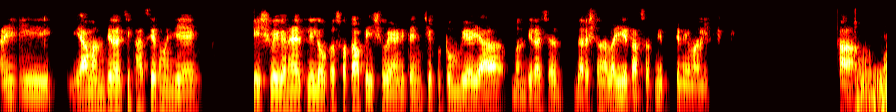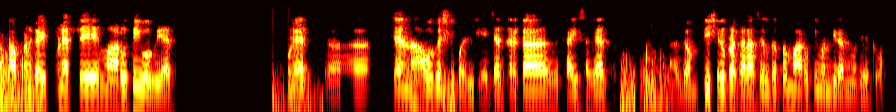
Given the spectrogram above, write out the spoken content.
आणि या मंदिराची खासियत म्हणजे पेशवे घराण्यातली लोक स्वतः पेशवे आणि त्यांचे कुटुंबीय या मंदिराच्या दर्शनाला येत असत नित्य नेमाने हा आता आपण काही पुण्यातले मारुती बघूयात पुण्यात त्या नावं कशी पडली? याच्यात जर का काही सगळ्यात गमतीशीर प्रकार असेल तर तो मारुती मंदिरांमध्ये येतो.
